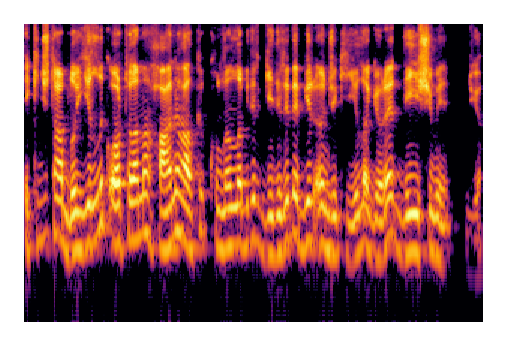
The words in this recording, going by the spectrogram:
2'nci tablo yıllık ortalama hane halkı kullanılabilir geliri ve bir önceki yıla göre değişimi diyor.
